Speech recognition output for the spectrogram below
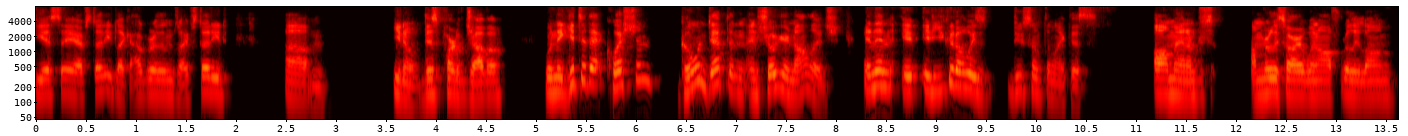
DSA, I've studied like algorithms, I've studied, um, you know, this part of Java. When they get to that question, go in depth and, and show your knowledge. And then if, if you could always do something like this, oh man, I'm just, I'm really sorry I went off really long.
